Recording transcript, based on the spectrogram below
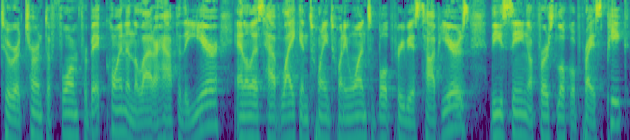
to a return to form for Bitcoin in the latter half of the year. Analysts have likened 2021 to both previous top years, these seeing a first local price peak,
